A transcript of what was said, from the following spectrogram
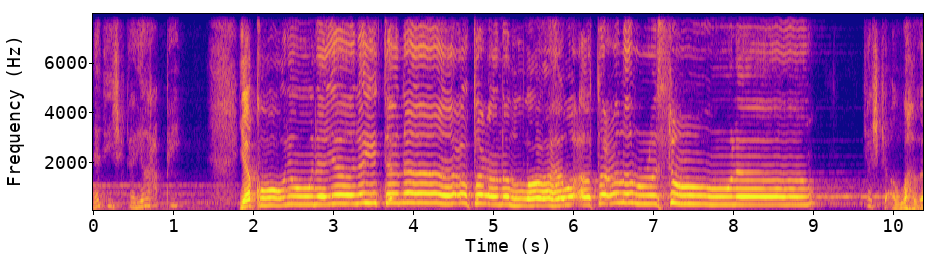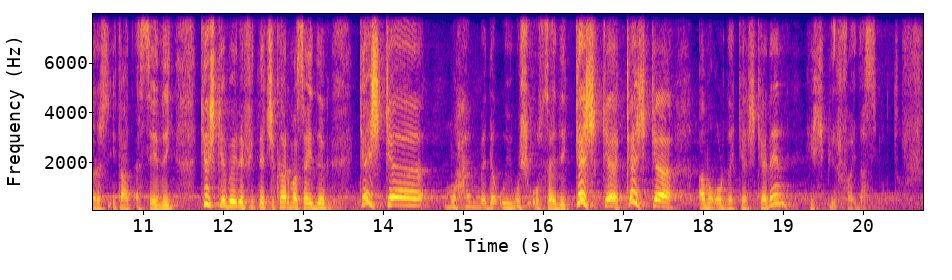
Ne diyecekler ya Rabbi? يَقُولُونَ يَا لَيْتَنَا أَطَعْنَا اللّٰهَ وَأَطَعْنَا الرَّسُولَ Keşke Allah ve Resulü itaat etseydik. Keşke böyle fitne çıkarmasaydık. Keşke Muhammed'e uymuş olsaydık. Keşke, keşke. Ama orada keşkenin hiçbir faydası yoktur.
